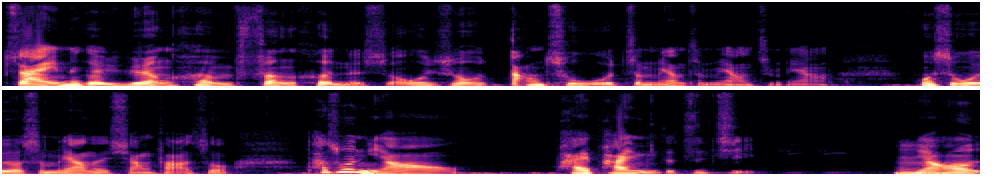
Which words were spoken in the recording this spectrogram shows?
在那个怨恨、愤恨的时候，或者说当初我怎么样、怎么样、怎么样，或是我有什么样的想法的时候，他说你要拍拍你的自己，你要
